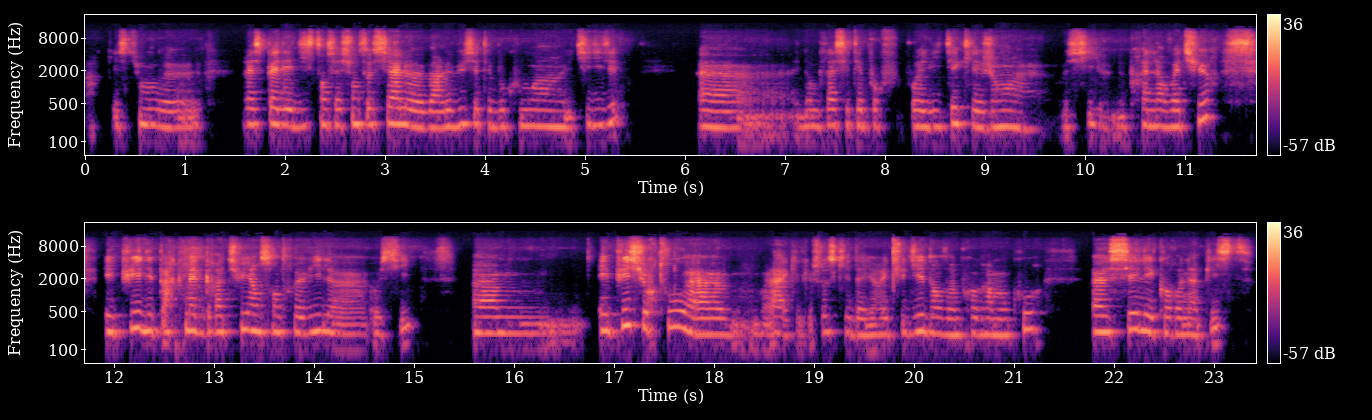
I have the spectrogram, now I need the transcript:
par question de respect des distanciations sociales, euh, ben, le bus était beaucoup moins utilisé. donc là, c'était pour, pour, éviter que les gens aussi ne prennent leur voiture. Et puis des parcs-mètres gratuits en centre-ville aussi. et puis surtout, voilà, quelque chose qui est d'ailleurs étudié dans un programme en cours, c'est les coronapistes,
